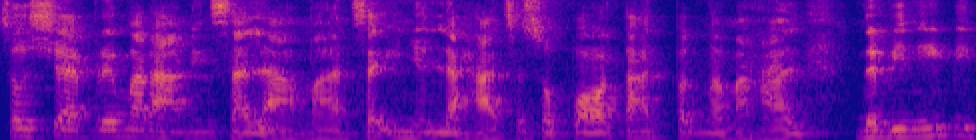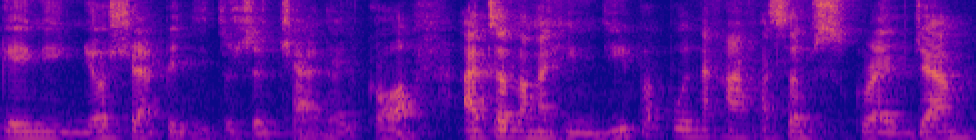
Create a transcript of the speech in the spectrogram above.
So, syempre maraming salamat sa inyong lahat sa suporta at pagmamahal na binibigay ninyo syempre dito sa channel ko. At sa mga hindi pa po nakaka-subscribe dyan,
